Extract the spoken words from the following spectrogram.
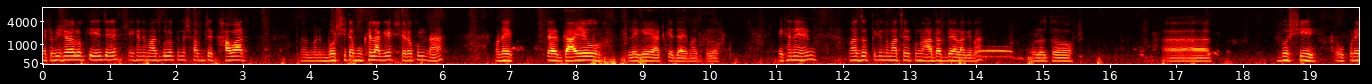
একটা বিষয় হলো কি যে এখানে মাছগুলো কিন্তু সব যে খাওয়ার মানে বড়শিটা মুখে লাগে সেরকম না। অনেকটা গায়েও লেগে আটকে যায় মাছগুলো। এখানে মাছ ধরতে কিন্তু মাছের কোনো আদার দেওয়া লাগে না। মূলত বড়শি উপরে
